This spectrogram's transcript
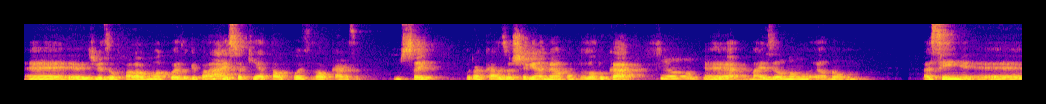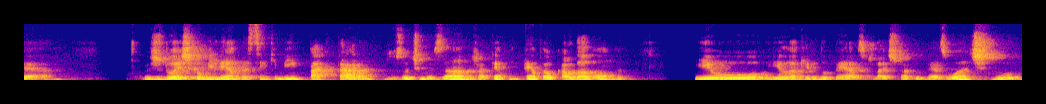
é, às vezes eu falar alguma coisa que fala, ah, isso aqui é tal coisa, tal cara, não sei Por acaso eu cheguei na mesma conclusão do cara. É, mas eu não, eu não, assim, é, os dois que eu me lembro assim que me impactaram nos últimos anos, já tem algum tempo, é o Calda Longa e o, e o aquele do Bezos, lá a história do Bezos, antes do,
